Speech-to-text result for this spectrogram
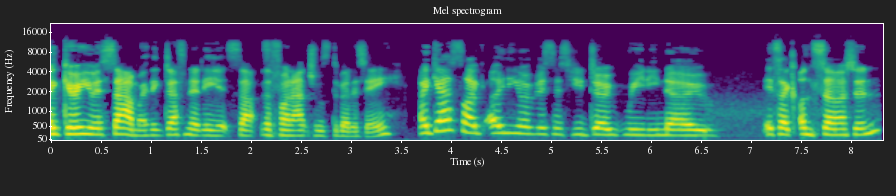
agree with Sam. I think definitely it's that the financial stability. I guess like owning your business, you don't really know. It's like uncertain.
